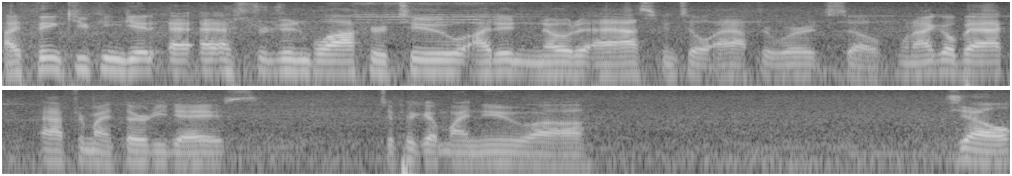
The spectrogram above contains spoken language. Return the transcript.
I think you can get estrogen blocker too. I didn't know to ask until afterwards. So when I go back after my 30 days to pick up my new uh, gel,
